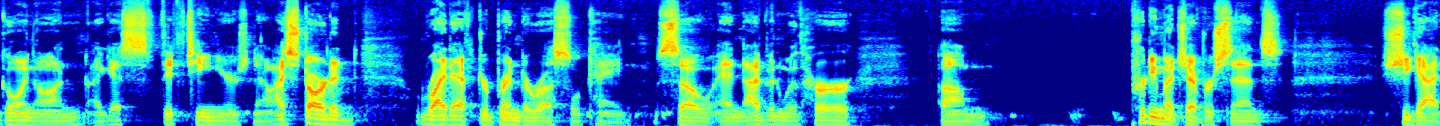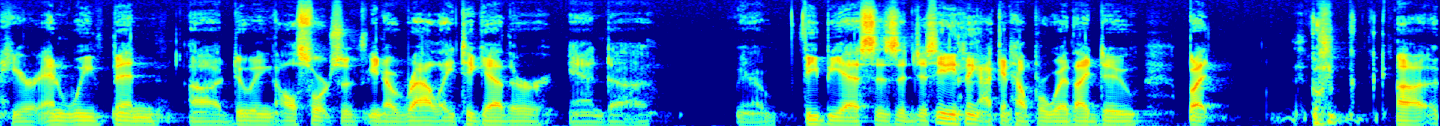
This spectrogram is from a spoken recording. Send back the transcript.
going on, I guess, 15 years now. I started right after Brenda Russell came, so and I've been with her um, pretty much ever since she got here, and we've been uh, doing all sorts of you know rally together and uh, you know VBSs and just anything I can help her with, I do. But uh,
